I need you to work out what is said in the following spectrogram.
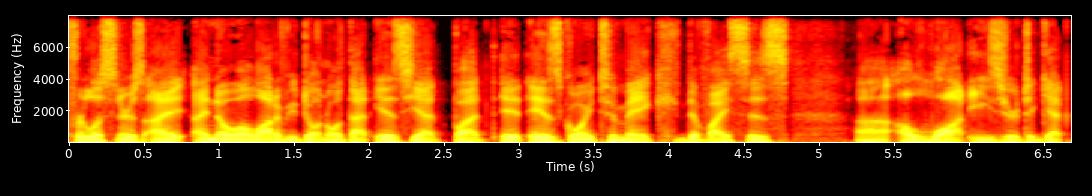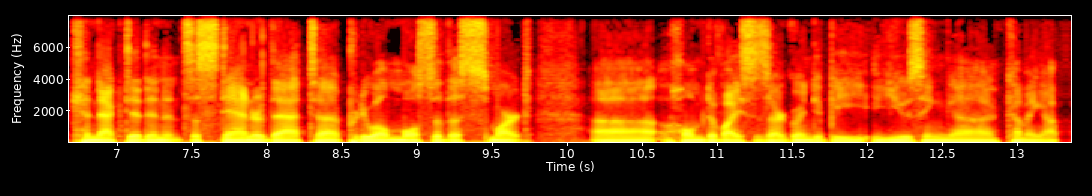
for listeners, I, I know a lot of you don't know what that is yet, but it is going to make devices uh, a lot easier to get connected. And it's a standard that uh, pretty well most of the smart uh, home devices are going to be using uh, coming up.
